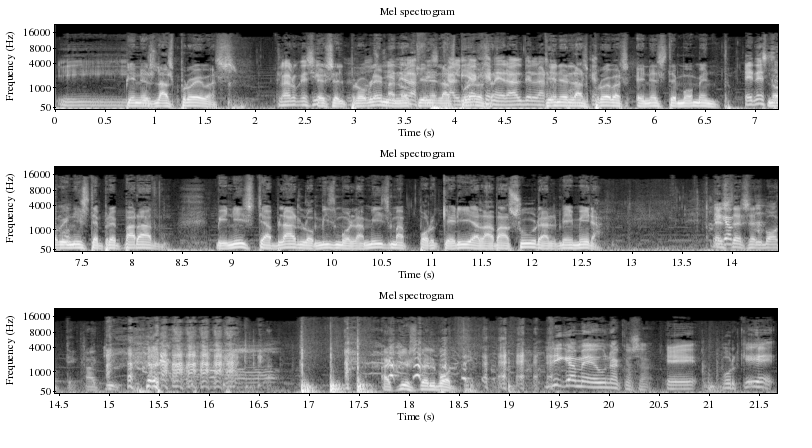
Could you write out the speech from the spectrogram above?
Y Tienes las pruebas. Claro que sí. Es el problema, tiene no la tienes las pruebas. General de la Tienes las pruebas en este momento. En este no viniste preparado. Viniste a hablar lo mismo, la misma porquería, la basura. Mi- Mira, este es el bote. Aquí. Aquí está el bote. Dígame una cosa, eh, ¿por qué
